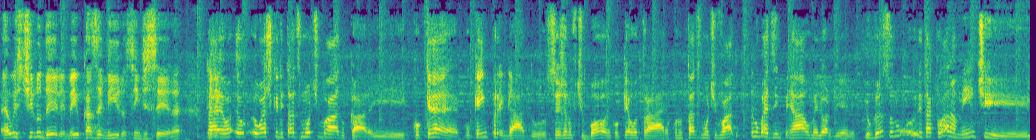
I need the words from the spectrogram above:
é o estilo dele, meio Casemiro assim de ser, né? É, ele... eu, eu, eu, acho que ele tá desmotivado, cara. E qualquer, qualquer empregado, seja no futebol, em qualquer outra área, quando tá desmotivado, ele não vai desempenhar o melhor dele. E o Ganso, não, ele tá claramente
